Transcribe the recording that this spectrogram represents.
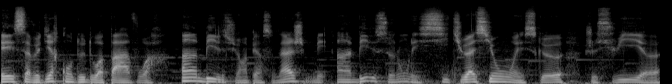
Et ça veut dire qu'on ne doit pas avoir un build sur un personnage, mais un build selon les situations. Est-ce que je suis euh,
